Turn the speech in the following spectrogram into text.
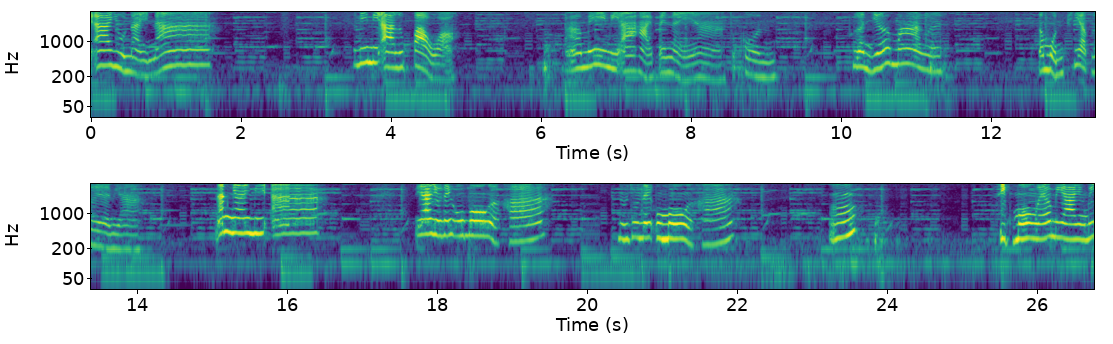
มีอาอยู่ไหนนะอันนี่มีอาหรือเปล่าอะอาไม่มีอาหายไปไหนอะ ทุกคนเพื่อนเยอะมากเลย สมุนเพียบเลยอะมีอานั่นไงมีอามีอาอยู่ในอุโมงค์เหรอคะหนูอยู่ในอุโมงค์เหรอคะอืมสิบโมงแล้วมีอายังไม่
